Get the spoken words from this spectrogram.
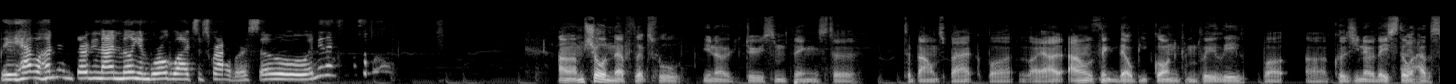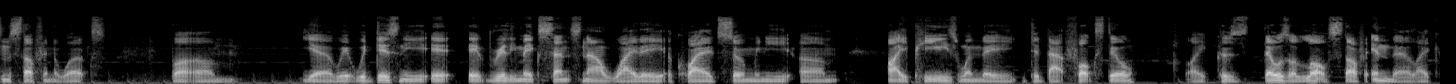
They have 139 million worldwide subscribers, so anything's possible. I'm sure Netflix will, you know, do some things to to bounce back, but like I, I don't think they'll be gone completely. But because uh, you know they still have some stuff in the works, but um, yeah, with, with Disney, it it really makes sense now why they acquired so many um IPs when they did that Fox deal, like because there was a lot of stuff in there, like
